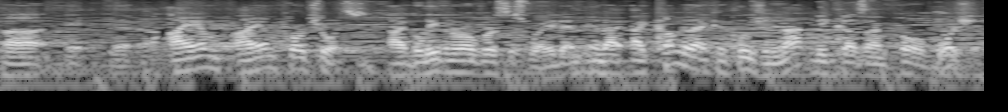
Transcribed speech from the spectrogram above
uh, I am I am pro-choice. I believe in Roe versus Wade, and, and I, I come to that conclusion not because I'm pro-abortion,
